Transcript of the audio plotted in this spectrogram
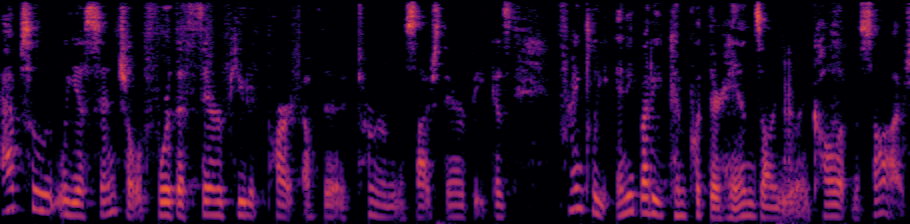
absolutely essential for the therapeutic part of the term massage therapy because frankly anybody can put their hands on you and call it massage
